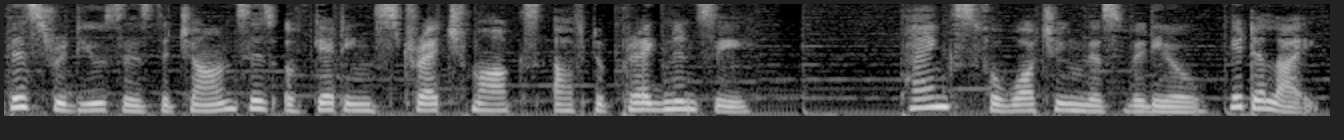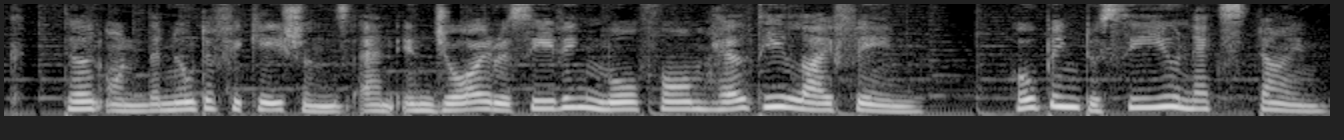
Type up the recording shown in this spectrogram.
This reduces the chances of getting stretch marks after pregnancy. Thanks for watching this video. Hit a like, turn on the notifications and enjoy receiving more from Healthy Life Aim. Hoping to see you next time.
